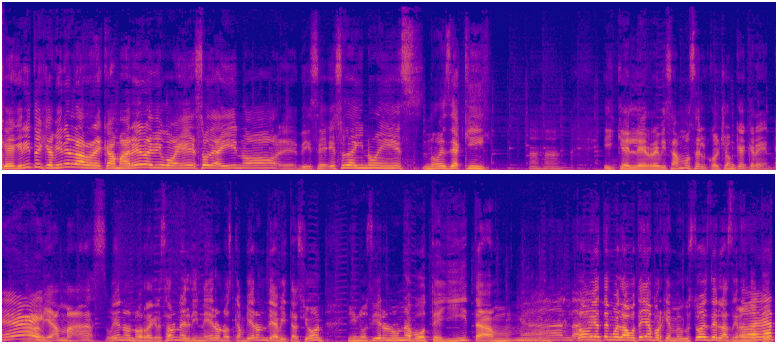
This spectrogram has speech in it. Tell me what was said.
Que grito y que viene la recamarera y digo, eso de ahí no, eh, dice, eso de ahí no es, no es de aquí. Ajá. Y que le revisamos el colchón que creen. ¡Ey! Había más. Bueno, nos regresaron el dinero, nos cambiaron de habitación y nos dieron una botellita. Mm. Todavía tengo la botella porque me gustó, es de las Todavía grandotototas.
